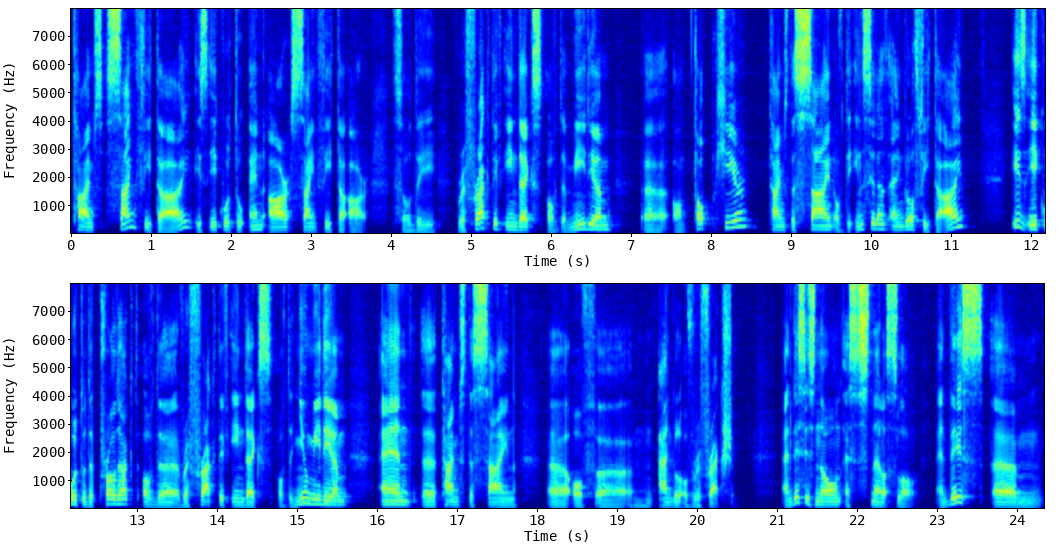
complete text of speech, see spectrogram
times sine theta i is equal to Nr sine theta r. So the refractive index of the medium uh, on top here times the sine of the incident angle theta i is equal to the product of the refractive index of the new medium and uh, times the sine of um, angle of refraction. And this is known as Snell's law. And this um,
